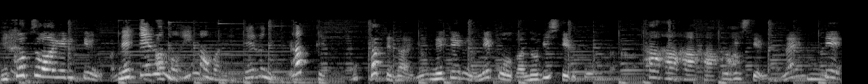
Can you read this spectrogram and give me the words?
尾骨を上げるっていうのかな寝てるの？今は寝てるの？立ってるの？立ってないよ。寝てるの。猫が伸びしてるポーズだ。ははははは。伸びしてるじゃない、うんで、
